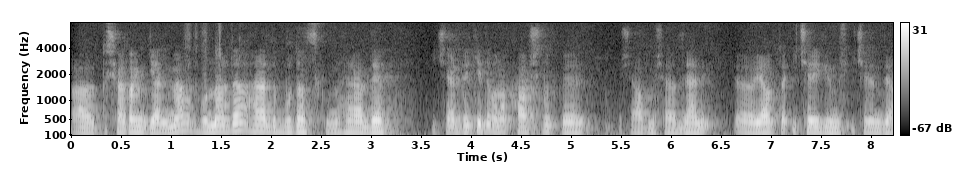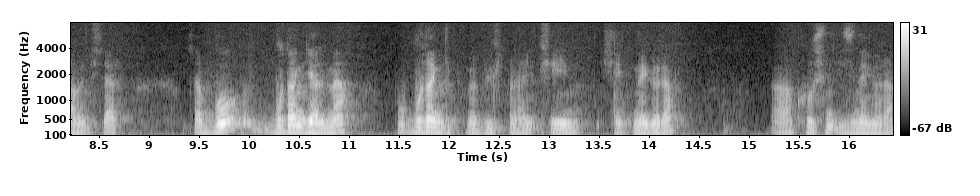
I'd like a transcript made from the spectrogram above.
e, dışarıdan gelme. Bunlar da herhalde buradan sıkılma. Herhalde içerideki de ona karşılık ver şey yapmış herhalde. Yani e, yahut da içeri girmiş, içeriden devam etmişler. Mesela bu buradan gelme. Bu buradan gitme büyük ihtimal şeyin şekline göre. E, kurşun izine göre.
